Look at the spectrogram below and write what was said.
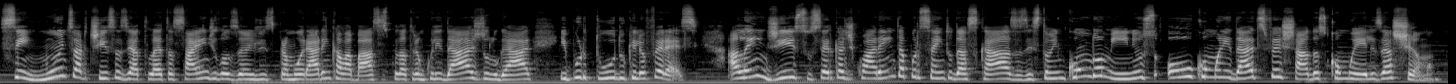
Sim, muitos artistas e atletas saem de Los Angeles para morar em Calabasas pela tranquilidade do lugar e por tudo que ele oferece. Além disso, cerca de 40% das casas estão em condomínios ou comunidades fechadas, como eles as chamam.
